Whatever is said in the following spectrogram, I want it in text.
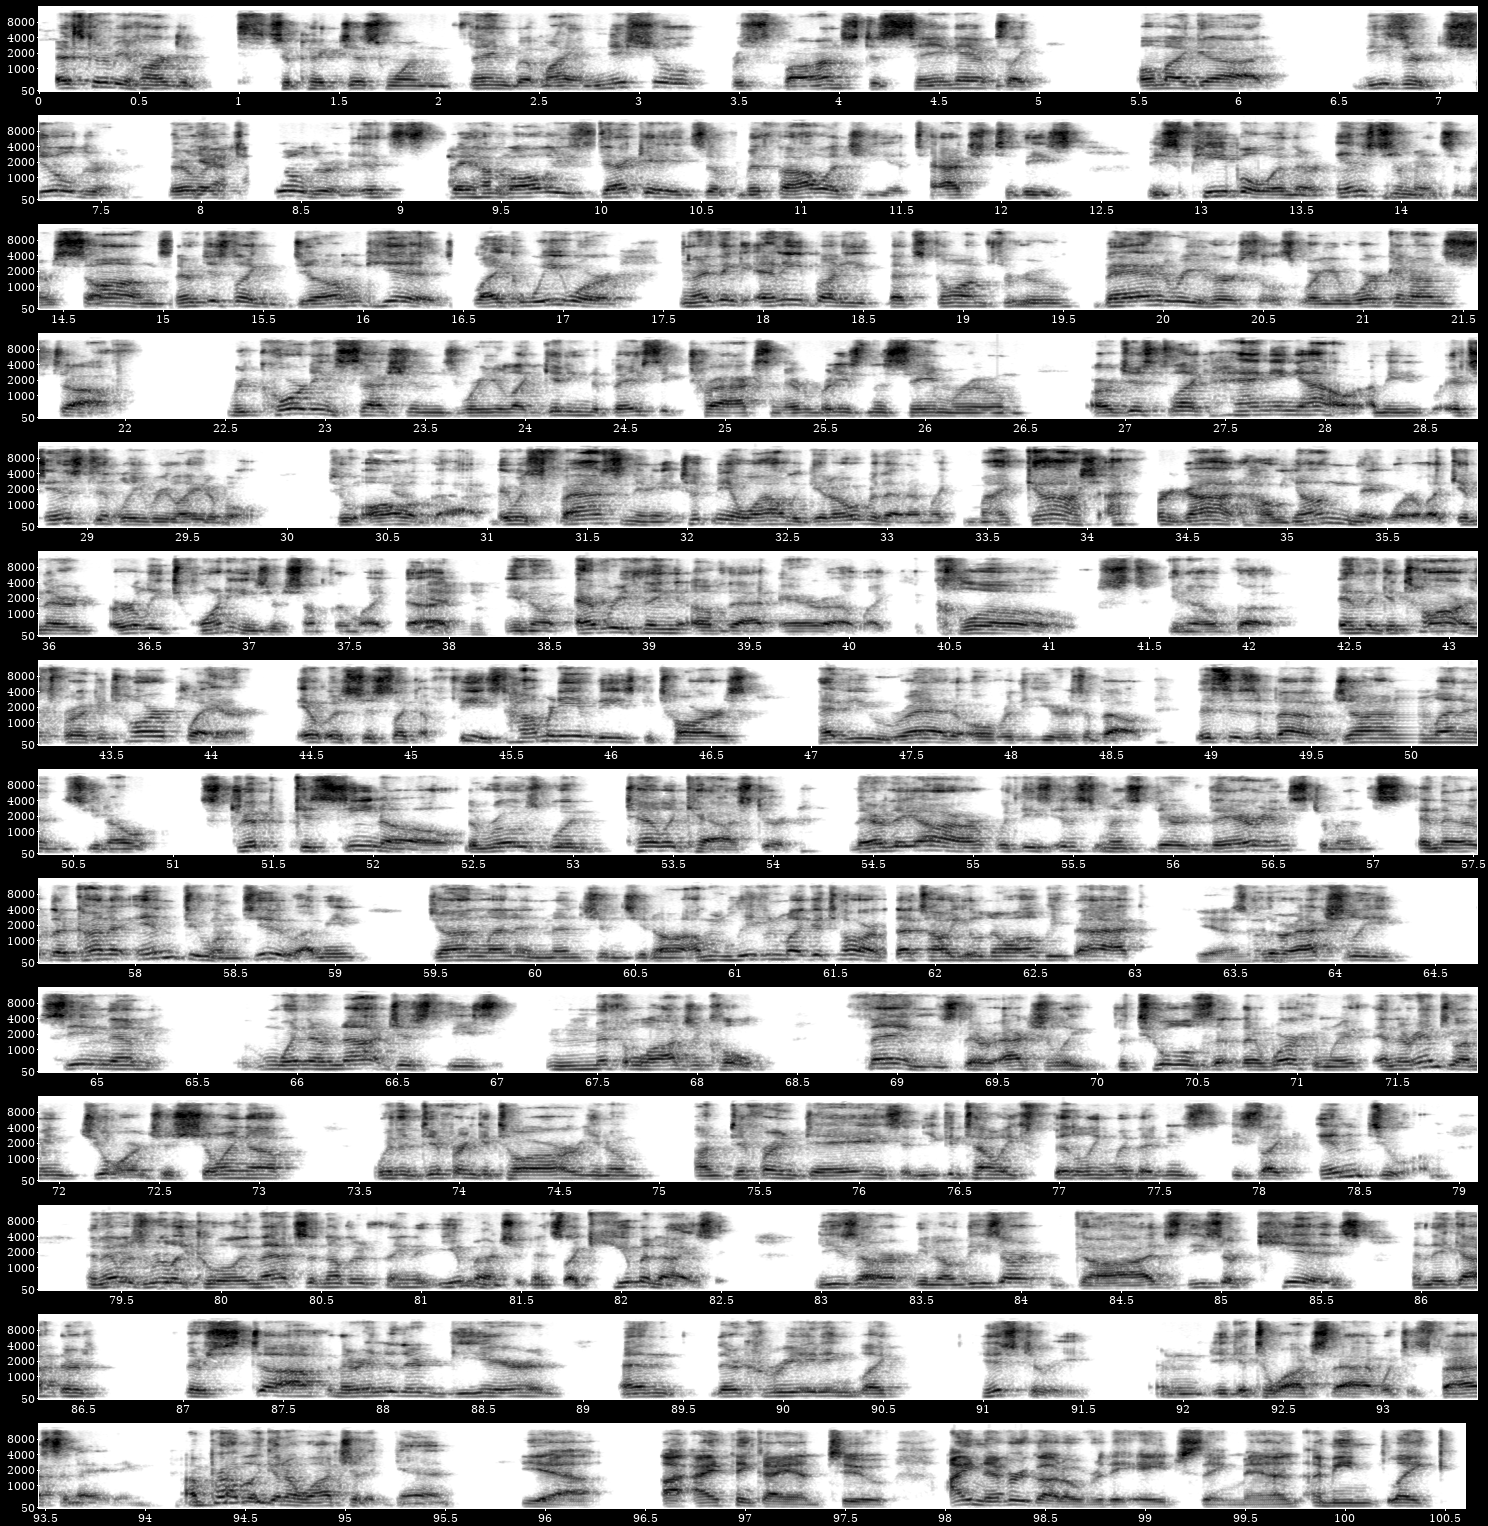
It's going to be hard to, to pick just one thing, but my initial response to seeing it was like, oh my God, these are children. They're yeah. like children. It's they have all these decades of mythology attached to these these people and their instruments and their songs, they're just like dumb kids, like we were. And I think anybody that's gone through band rehearsals where you're working on stuff, recording sessions where you're like getting the basic tracks and everybody's in the same room, are just like hanging out. I mean, it's instantly relatable to all of that. It was fascinating. It took me a while to get over that. I'm like, my gosh, I forgot how young they were, like in their early 20s or something like that. Yeah. You know, everything of that era, like the clothes, you know, the and the guitars for a guitar player. It was just like a feast. How many of these guitars have you read over the years about? This is about John Lennon's, you know, Strip Casino, the Rosewood Telecaster. There they are with these instruments. They're their instruments, and they're they're kind of into them too. I mean, John Lennon mentions, you know, I'm leaving my guitar. That's how you'll know I'll be back. Yeah. So they're actually seeing them when they're not just these mythological things. They're actually the tools that they're working with and they're into. I mean, George is showing up with a different guitar, you know, on different days, and you can tell he's fiddling with it and he's, he's like into them. And that was really cool. And that's another thing that you mentioned. It's like humanizing. These aren't, you know, these aren't gods. These are kids, and they got their their stuff and they're into their gear and and they're creating like history. And you get to watch that, which is fascinating. I'm probably going to watch it again. Yeah, I, I think I am too. I never got over the age thing, man. I mean, like,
